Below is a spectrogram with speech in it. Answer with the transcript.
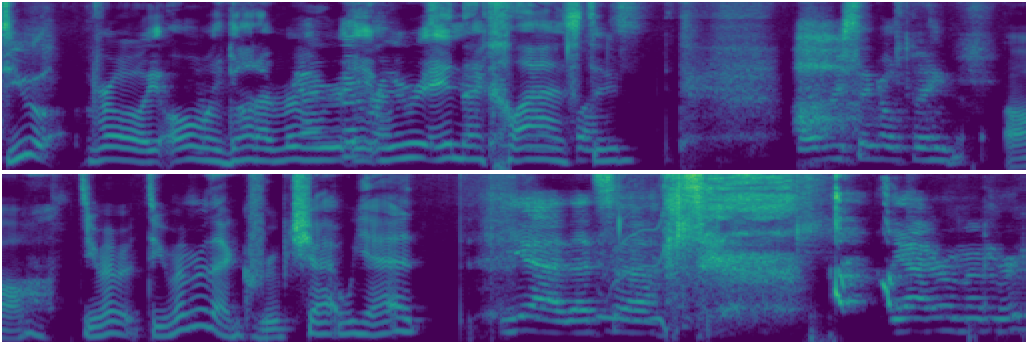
do you, bro? Oh my god, I remember, Yeah, I we, were in, we were in that class, dude. Every single thing. Oh, do you remember? Do you remember that group chat we had? Yeah, that's uh yeah, I remember.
